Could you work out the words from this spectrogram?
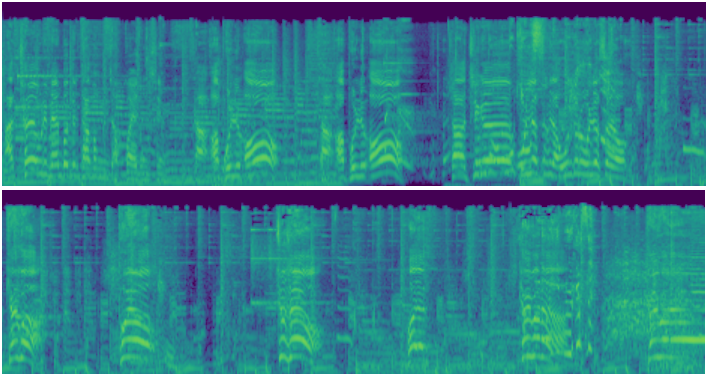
맞춰야 우리 멤버들이 다 먹는다. 과의 동침. 자, 아 볼륨, 어. 자, 아 볼륨, 어. 자, 지금 올렸습니다. 온도를 올렸어요. 결과 보여 주세요. 과연 결과는 결과는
